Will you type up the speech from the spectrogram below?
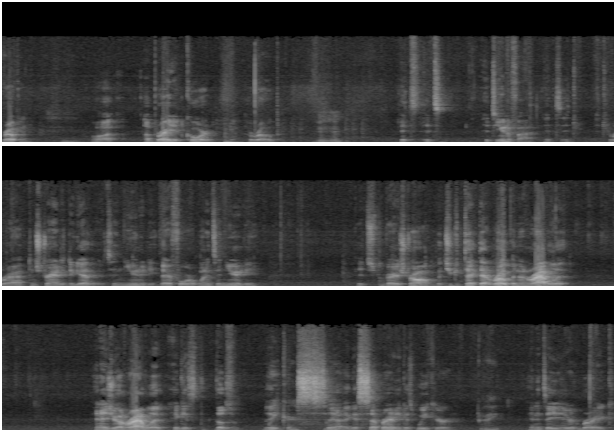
broken. Mm-hmm. Well, a braided cord, a rope, hmm it's it's it's unified. It's it, it's wrapped and stranded together. It's in unity. Therefore, when it's in unity, It's very strong, but you can take that rope and unravel it, and as you unravel it, it gets those it Weaker. s- yeah, it gets separated. It gets weaker, Right. and it's easier to break.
